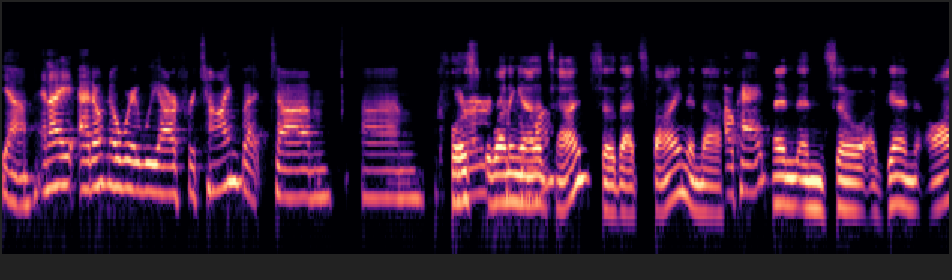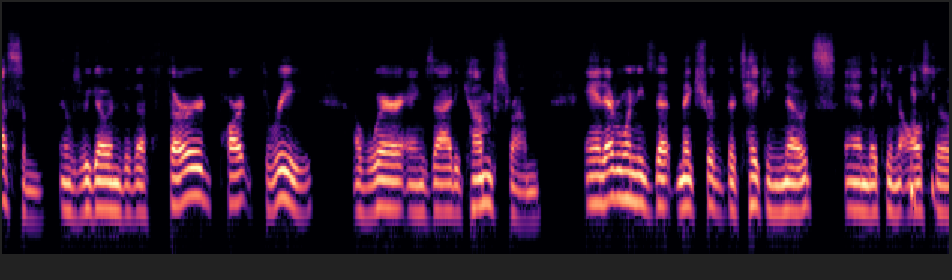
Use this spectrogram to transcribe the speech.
yeah and i i don't know where we are for time but um um close to running out of time so that's fine and uh okay and and so again awesome as we go into the third part three of where anxiety comes from and everyone needs to make sure that they're taking notes and they can also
